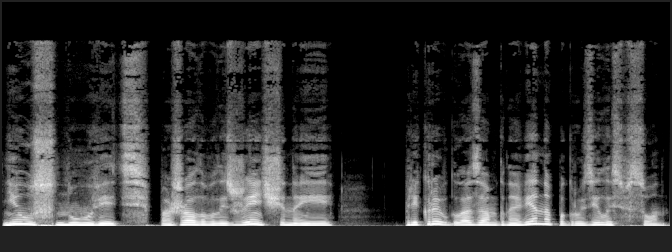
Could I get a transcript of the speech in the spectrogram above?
«Не усну ведь!» — пожаловалась женщина и, прикрыв глаза мгновенно, погрузилась в сон.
